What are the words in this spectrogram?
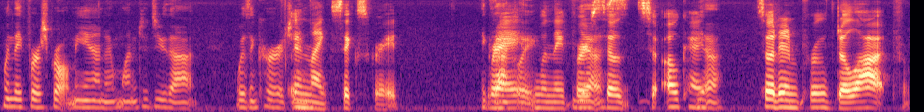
when they first brought me in and wanted to do that was encouraging. in like sixth grade, Exactly. right? When they first, Yes. so, so, okay. Yeah. So it improved a lot from,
